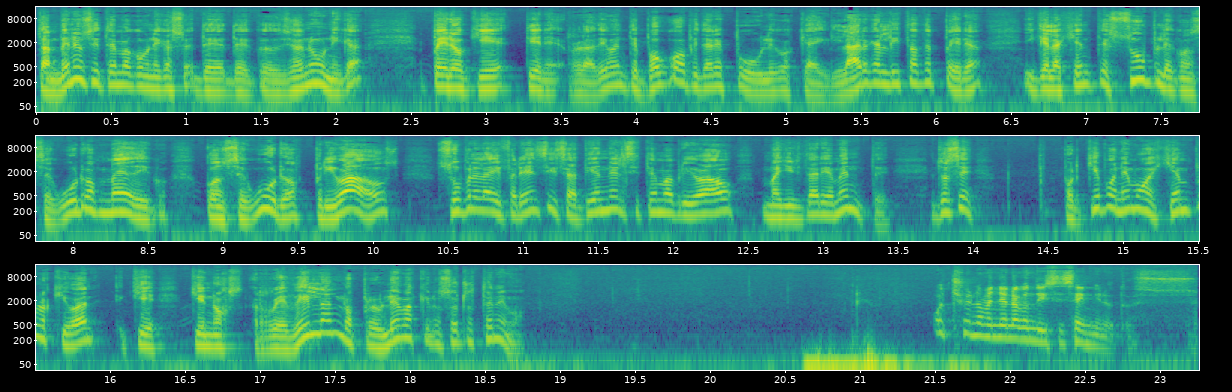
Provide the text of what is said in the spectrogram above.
también es un sistema de, comunicación, cotización única, pero que tiene relativamente pocos hospitales públicos, que hay largas listas de espera y que la gente suple con seguros médicos, con seguros privados, suple la diferencia y se atiende el sistema privado mayoritariamente. Entonces, ¿Por qué ponemos ejemplos que van, que, que nos revelan los problemas que nosotros tenemos? 8 de la mañana con 16 minutos.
